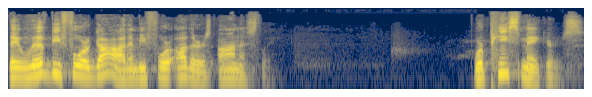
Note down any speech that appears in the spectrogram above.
They live before God and before others honestly. We're peacemakers.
